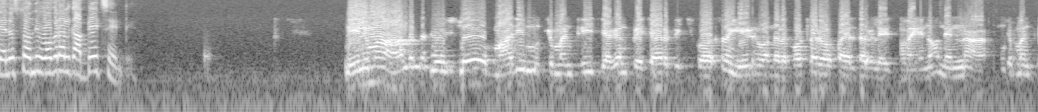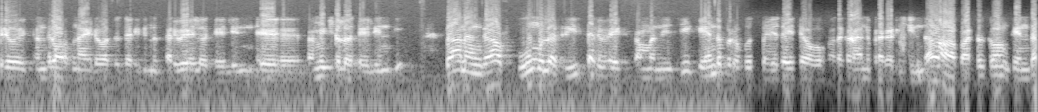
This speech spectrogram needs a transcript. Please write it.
తెలుస్తోంది. ఓవరాల్గా అప్డేట్స్ ఏంటి? నీలిమ ఆంధ్రప్రదేశ్లో మాజీ ముఖ్యమంత్రి జగన్ ప్రచార పిచ్చి కోసం ఏడు వందల కోట్ల రూపాయలు తరలించమైన నిన్న ముఖ్యమంత్రి చంద్రబాబు నాయుడు వద్ద జరిగిన సర్వేలో తేలింది సమీక్షలో తేలింది. ప్రధానంగా భూముల రీసర్వేకి సంబంధించి కేంద్ర ప్రభుత్వం ఏదైతే ఒక పథకాన్ని ప్రకటించిందో ఆ పథకం కింద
